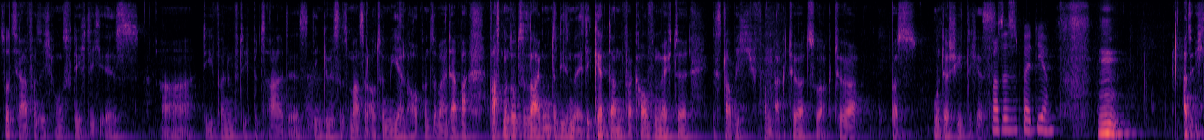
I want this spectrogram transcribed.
sozialversicherungspflichtig ist, äh, die vernünftig bezahlt ist, die ein gewisses Maß an Autonomie erlaubt und so weiter. Aber was man sozusagen unter diesem Etikett dann verkaufen möchte, ist, glaube ich, von Akteur zu Akteur was unterschiedliches. Was ist es bei dir? Also ich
